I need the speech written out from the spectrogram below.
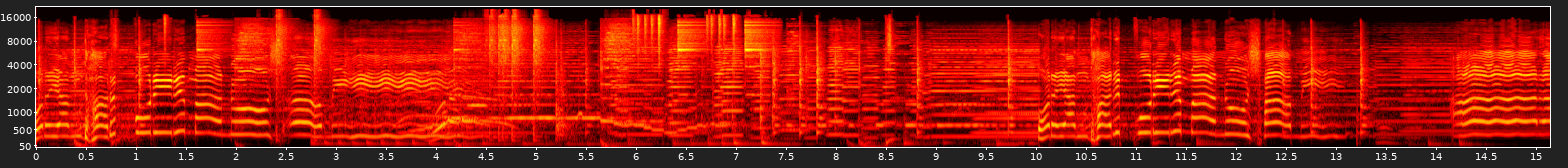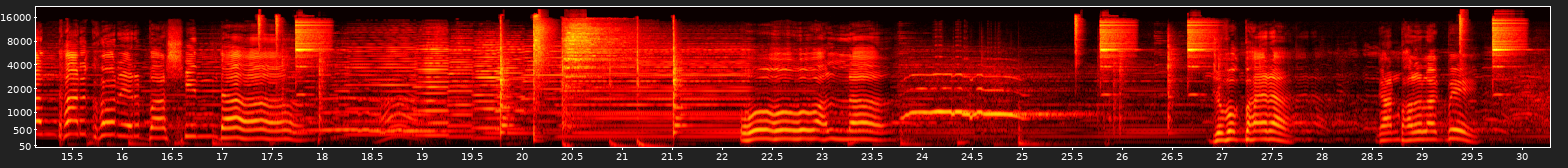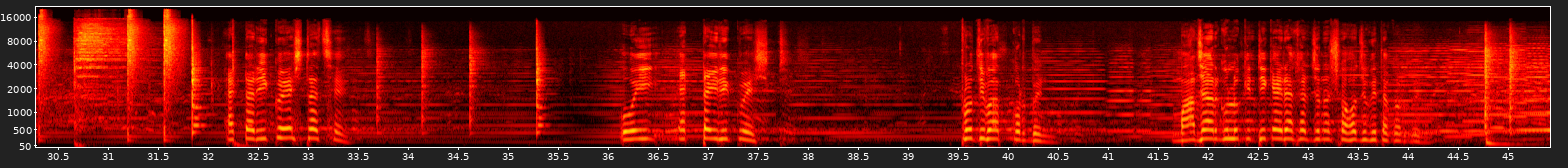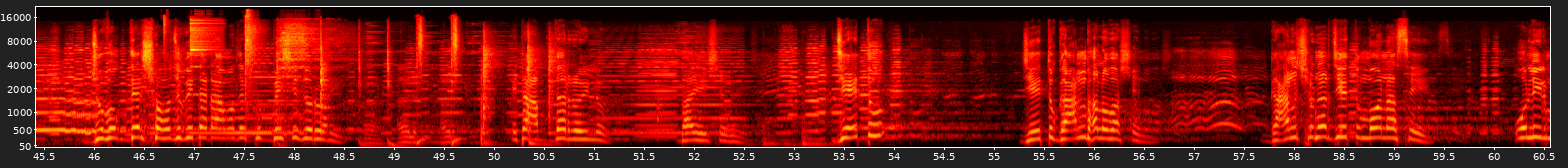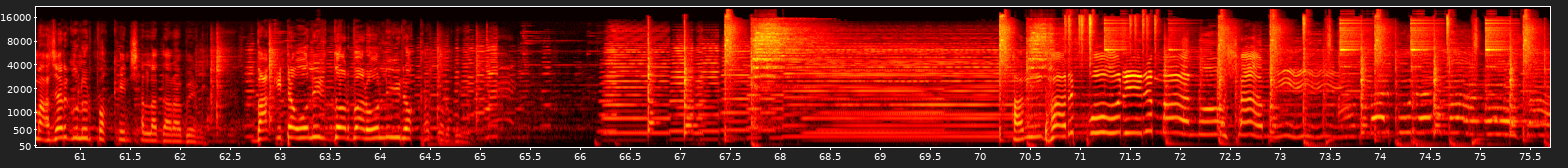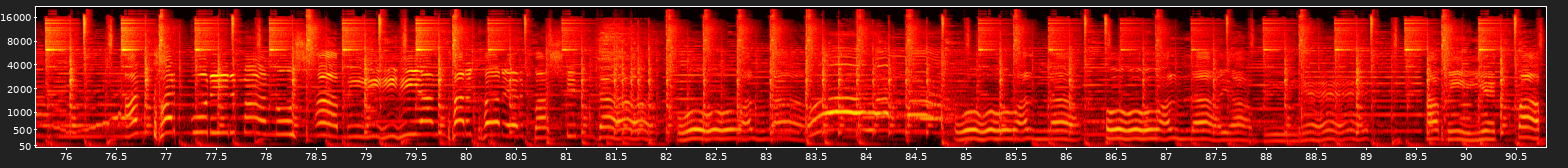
ওরে আন্ধার পুরীর মানুষ আমি। ওরে আন্ধার পুরীর মানুষ আমি। আর আন্ধার ঘরের বাসিন্দা। ও আল্লাহ। যুবক ভাইরা গান ভালো লাগবে? একটা রিকোয়েস্ট আছে। ওই একটাই রিকোয়েস্ট প্রতিবাদ করবেন। মাজারগুলোকে টিকাই রাখার জন্য সহযোগিতা করবেন। যুবকদের সহযোগিতাটা আমাদের খুব বেশি জরুরি। এটা আবদার রইল ভাই হিসেবে। যেহেতু যেহেতু গান ভালোবাসেন, গান শোনার যেহেতু মন আছে অলির মাজারগুলোর পক্ষে ইনশাল্লাহ দাঁড়াবেন। বাকিটা অলির দরবার অলি রক্ষা করবে। আন্ধারপুরীর মানুষ আমি। আন্ধারপুরীর মানুষ আমি। আন্ধার ঘরের বাসিন্দা। ও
